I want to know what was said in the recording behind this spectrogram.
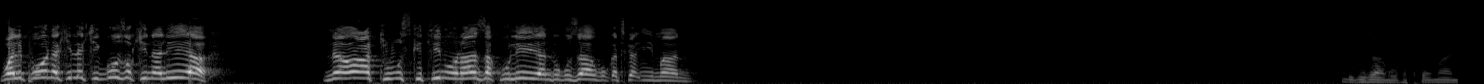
Walipoona kile kiguzo kinalia na watu msikitini wanaanza kulia ndugu zangu katika imani. Ndugu zangu katika imani.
